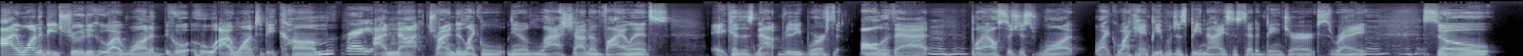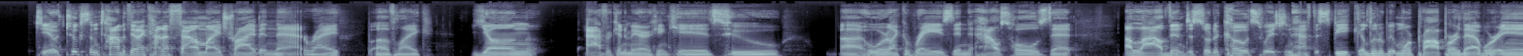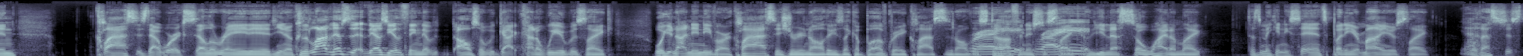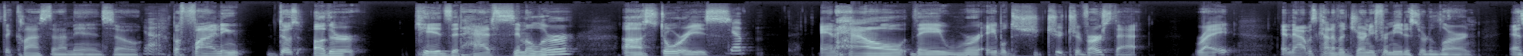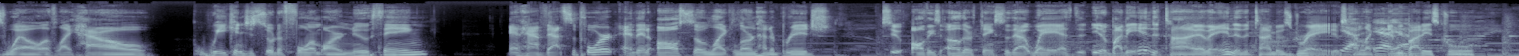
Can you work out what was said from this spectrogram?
I want to be true to who I want to who who I want to become. Right. I'm not trying to like you know lash out in violence because it's not really worth all of that. Mm-hmm. But I also just want like why can't people just be nice instead of being jerks, right? Mm-hmm. So you know, it took some time, but then I kind of found my tribe in that, right? Of like young African American kids who uh, who are like raised in households that allowed them to sort of code switch and have to speak a little bit more proper. That were in classes that were accelerated, you know, because a lot of that's that was the other thing that also got kind of weird was like. Well, you're not in any of our classes. You're in all these like above grade classes and all this stuff, and it's just right. like you know that's so white. I'm like, doesn't make any sense. But in your mind, you're just like, Yeah. well, that's just the class that I'm in. So, Yeah. but finding those other kids that had similar uh, stories Yep. And how they were able to, to traverse that, right? And that was kind of a journey for me to sort of learn as well of like how we can just sort of form our new thing and have that support and then also like learn how to bridge to all these other things so that way at the you know by the end of time at the end of the time it was great it was Yeah, kind of like yeah, yeah. everybody is cool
